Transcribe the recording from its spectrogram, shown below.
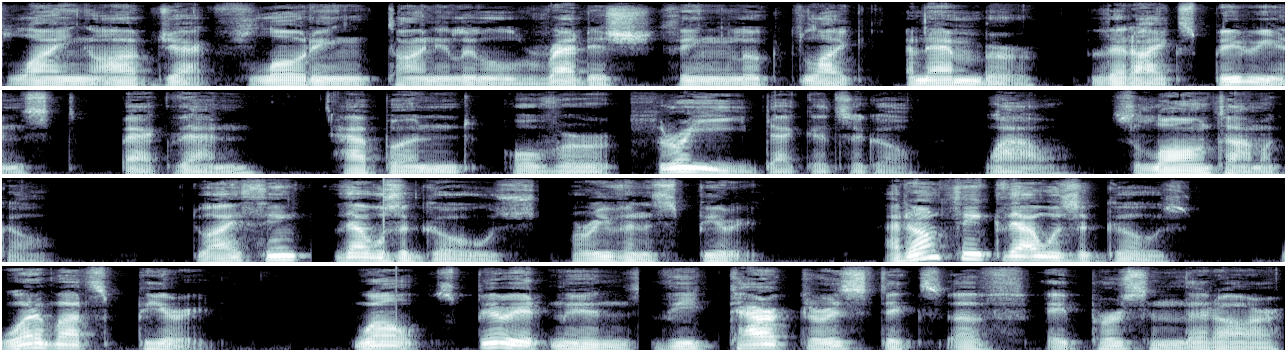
flying object, floating tiny little reddish thing looked like an ember that I experienced back then happened over three decades ago. Wow, it's a long time ago. Do I think that was a ghost or even a spirit? I don't think that was a ghost. What about spirit? Well, spirit means the characteristics of a person that are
